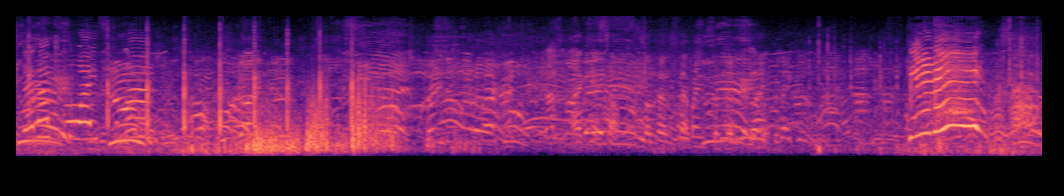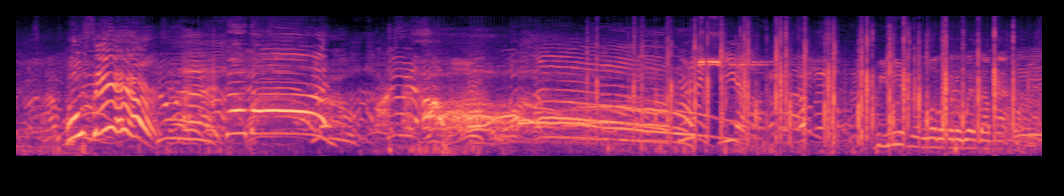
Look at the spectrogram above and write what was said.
Set up, boys. Come on. I can't tell. Sometimes that way, sometimes that way. Get it in. Who's there? Come on. Oh. Good idea. We needed a little bit of wind on that one.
